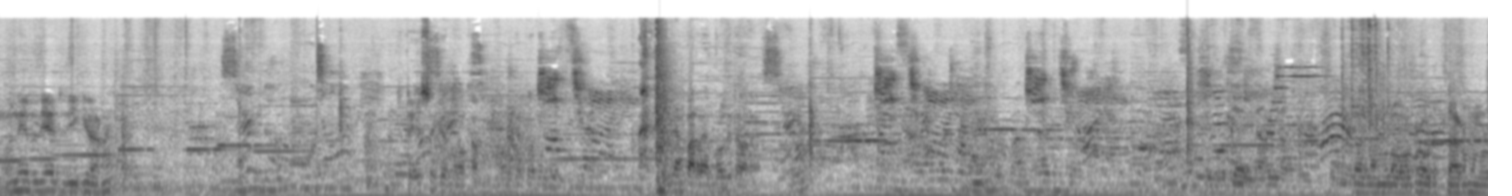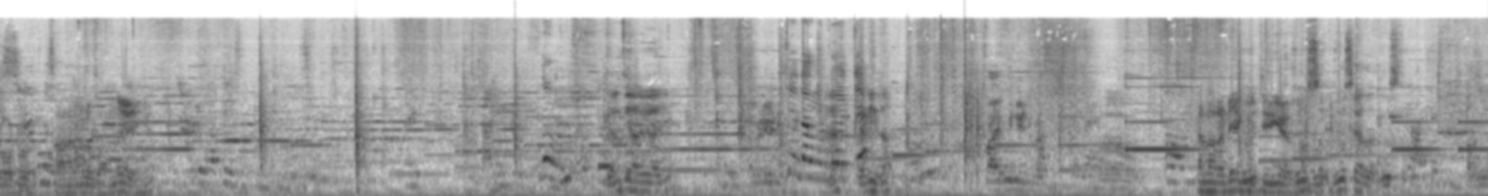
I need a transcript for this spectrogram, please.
മോനെ റെഡിയായിട്ടിരിക്കുകയാണ് ടേസ്റ്റ് ഒക്കെ നോക്കാം. നോക്കിയിട്ട് ഞാൻ പറയാം. നോക്കിയിട്ട് പറയാം. നമ്മൾ ഓർഡർ കൊടുത്താണ് നമ്മൾ ഓർഡർ കൊടുത്ത സാധനങ്ങൾ വന്നു കഴിഞ്ഞു. ജൽദി ആകെ രാജ് റെഡി ഇതാ? എല്ലാം റെഡിയാക്കി വെച്ചിരിക്കുകയാണ് ജ്യൂസ് ജ്യൂസ് ഏതാ? ജ്യൂസ് പറഞ്ഞു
